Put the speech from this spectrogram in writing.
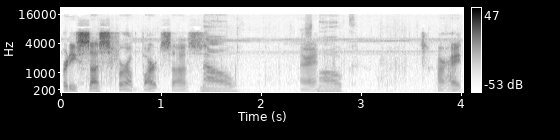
Pretty sus for a Bart sauce. No, Alright. smoke. Alright.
